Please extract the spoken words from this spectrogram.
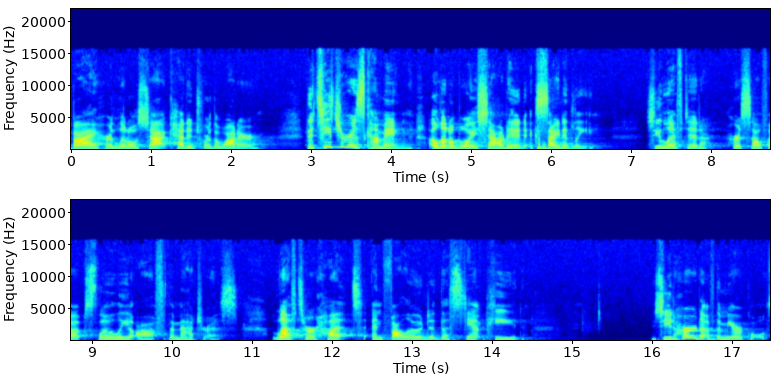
by her little shack headed toward the water. The teacher is coming, a little boy shouted excitedly. She lifted herself up slowly off the mattress, left her hut, and followed the stampede. She'd heard of the miracles,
